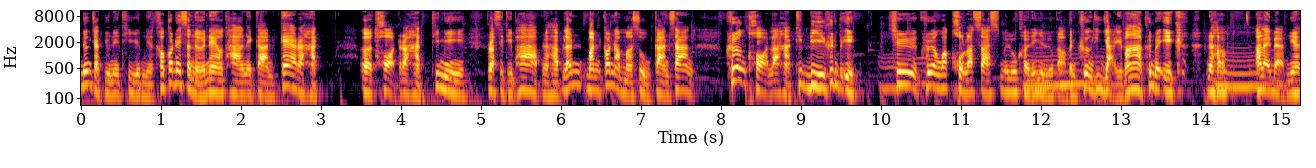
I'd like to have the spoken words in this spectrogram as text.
เนื่องจากอยู่ในทีมเนี่ยเขาก็ได้เสนอแนวทางในการแก้รหัสเอ่อถอดรหัสที่มีประสิทธิภาพนะครับ แล้วมันก็นำมาสู่การสร้างเครื่องถอดรหัสที่ดีขึ้นไปอีก ชื่อเครื่องว่าโคลัสซัสไม่รู้เคยได้ยินหรือเปล่า เป็นเครื่องที่ใหญ่มากขึ้นไปอีกนะครับ อะไรแบบเนี้ย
